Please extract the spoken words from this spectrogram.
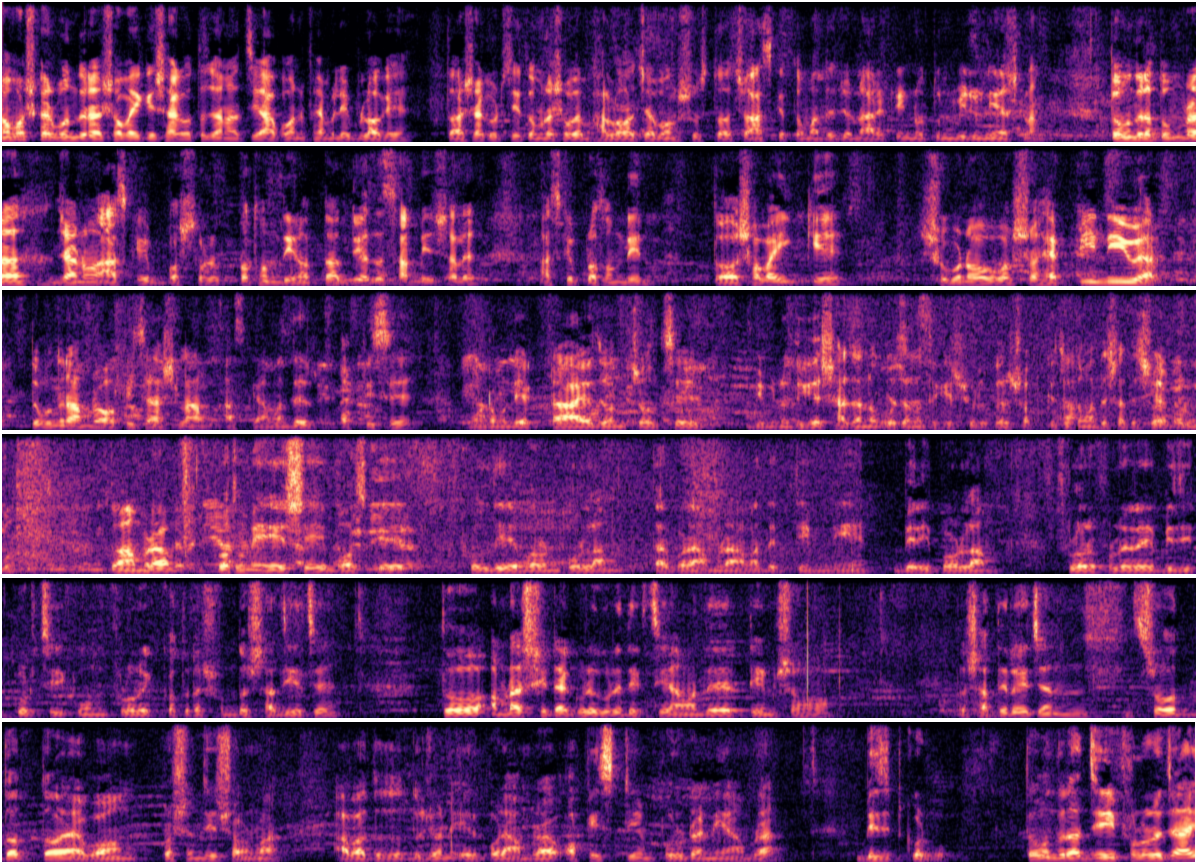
নমস্কার বন্ধুরা, সবাইকে স্বাগত জানাচ্ছি আপন ফ্যামিলি ব্লগে তো আশা করছি তোমরা সবাই ভালো আছো এবং সুস্থ আছো। আজকে তোমাদের জন্য আরেকটি নতুন ভিডিও নিয়ে আসলাম। তো বন্ধুরা, তোমরা জানো আজকে বছরের প্রথম দিন, অর্থাৎ দুই হাজার ছাব্বিশ সালের আজকে প্রথম দিন। তো সবাইকে শুভ নববর্ষ হ্যাপি নিউ ইয়ার তো বন্ধুরা, আমরা অফিসে আসলাম। আজকে আমাদের অফিসে মোটামুটি একটা আয়োজন চলছে, বিভিন্ন দিকে সাজানো গোছানো থেকে শুরু করে সব কিছু তোমাদের সাথে শেয়ার করব। তো আমরা প্রথমে এসে বসকে ফুল দিয়ে বরণ করলাম, তারপরে আমরা আমাদের টিম নিয়ে বেরিয়ে পড়লাম। ফ্লোরে ফ্লোরে ভিজিট করছি, কোন ফ্লোরে কতটা সুন্দর সাজিয়েছে। তো আমরা সেটা ঘুরে ঘুরে দেখছি আমাদের টিম সহ। তো সাথে রয়েছেন স্রোত দত্ত এবং প্রসেনজিৎ শর্মা। আপাতত দুজন, এরপরে আমরা অফিস টিম পুরোটা নিয়ে আমরা ভিজিট করব। তো বন্ধুরা, যেই ফ্লোরে যাই,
